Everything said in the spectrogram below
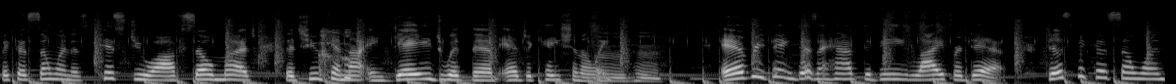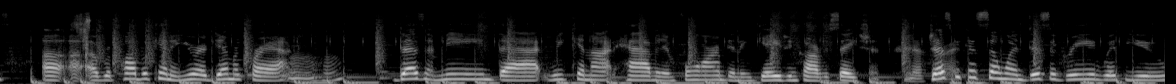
because someone has pissed you off so much that you cannot engage with them educationally. Mhm. Everything doesn't have to be life or death. Just because someone's a, a, Republican and you're a Democrat, Mhm. doesn't mean that we cannot have an informed and engaging conversation. That's Just right. because someone disagreed with you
